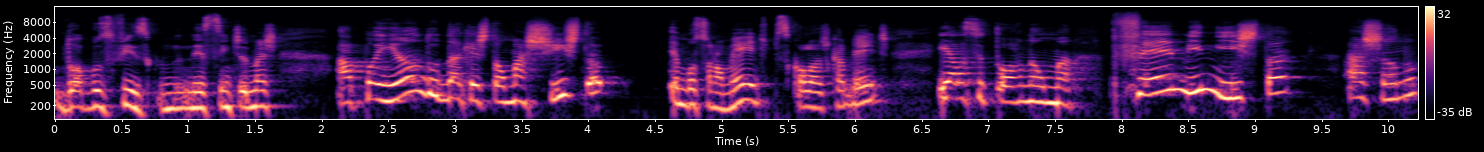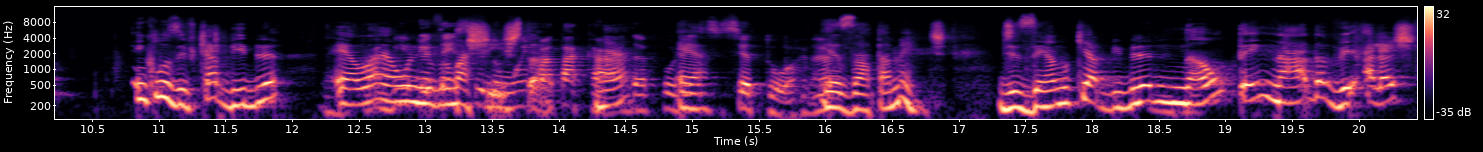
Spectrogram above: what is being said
do abuso físico nesse sentido, mas apanhando da questão machista emocionalmente, psicologicamente, e ela se torna uma feminista, achando, inclusive, que a Bíblia ela a é um livro tem machista. Sido muito atacada né? por é. esse setor, né? Exatamente. Dizendo que a Bíblia não tem nada a ver. Aliás,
